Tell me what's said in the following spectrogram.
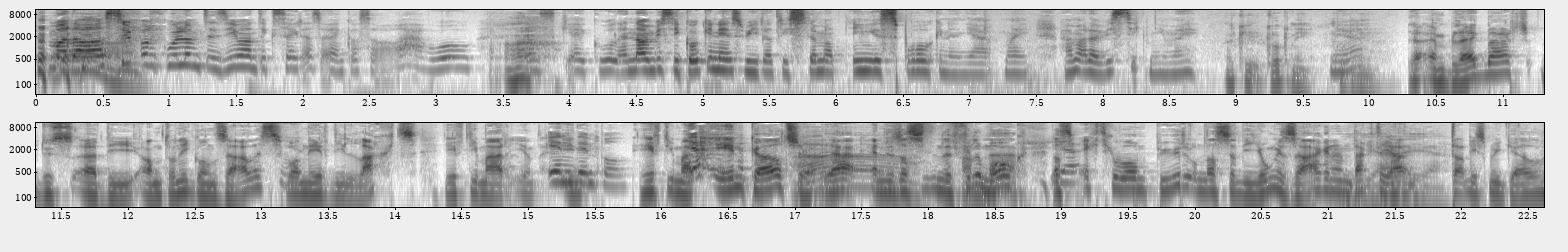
Ja, maar dat was super cool om te zien, want ik zeg dat zo en ik was zo, ah, wow, dat is kei cool. En dan wist ik ook ineens wie dat die stem had ingesproken en ja, maar, ja, maar dat wist ik niet, maar Oké, ik ook niet. Ik ook Ja. niet. Ja, en blijkbaar, dus eh, die Anthony Gonzalez, Ja. wanneer die lacht, heeft hij maar... Een, Eén dimpel. Heeft hij maar Ja. één kuiltje. Ah, ja, en dus dat zit in de film vandaar. ook. Dat Ja. is echt gewoon puur omdat ze die jongen zagen en dachten, ja, Ja, ja. dat is Miguel.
